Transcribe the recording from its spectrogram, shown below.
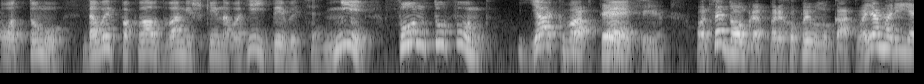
Е, от, тому Давид поклав два мішки на ваги і дивиться. Ні, фунт у фунт. Як в аптеці. Оце добре, перехопив Лука. Твоя Марія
